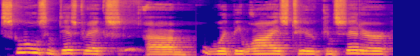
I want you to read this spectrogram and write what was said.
schools and districts um, would be wise to consider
